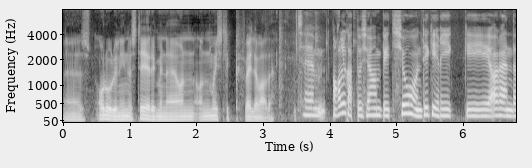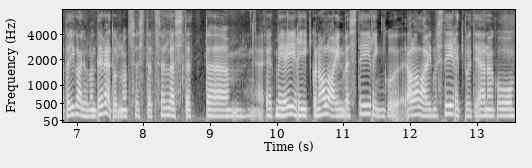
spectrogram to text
eh, oluline investeerimine on, on mõistlik väljavaade? see algatus ja ambitsioon digiriiki arendada igal juhul on teretulnud, sest et sellest, et eh, et meie e-riik on alainvesteeringu, alainvesteeritud ja nagu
